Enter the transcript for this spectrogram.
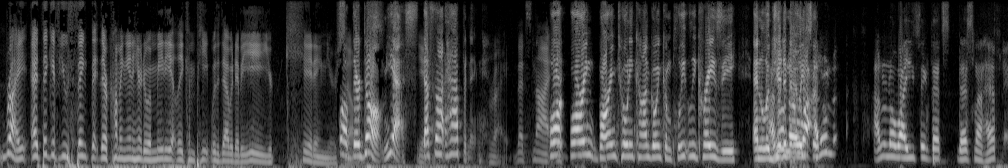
right i think if you think that they're coming in here to immediately compete with the wwe you're kidding yourself Well, they're dumb. Yes, Yeah. that's not happening. right that's not Bar- barring barring Tony Khan going completely crazy and I don't know legitimately. why. I don't. I don't know why you think that's that's not happening.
